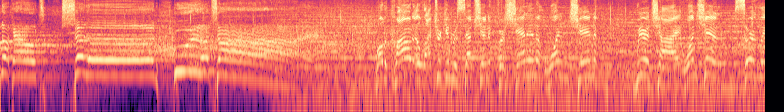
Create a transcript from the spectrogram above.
knockout, Shannon Wiratchai! Well, the crowd electric in reception for Shannon One Shin Wiratchai. One Shin certainly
